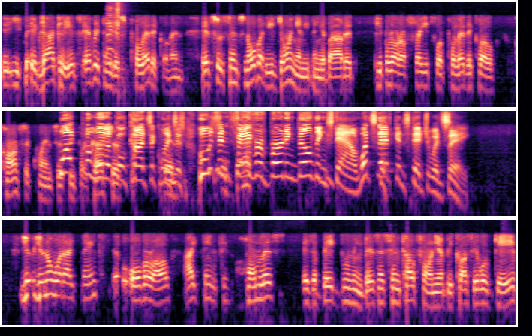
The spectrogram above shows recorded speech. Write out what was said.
Exactly. It's everything is political, and it's since nobody's doing anything about it, people are afraid for political consequences. What political consequences? And- Who's in favor of burning buildings down? What's that constituency? You, you know what I think overall? I think homeless is a big booming business in California because it will give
